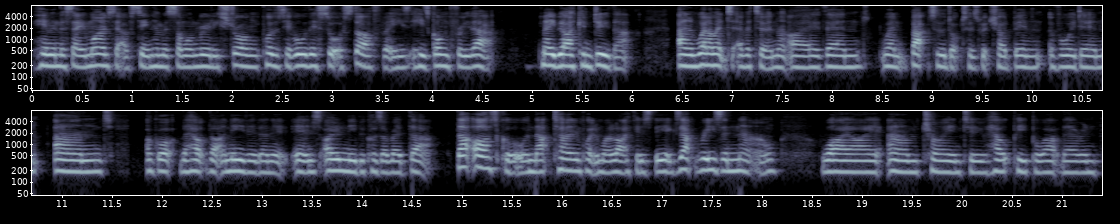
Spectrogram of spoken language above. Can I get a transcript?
him in the same mindset. I've seen him as someone really strong, positive, all this sort of stuff. But he's he's gone through that. Maybe I can do that. And when I went to Everton, I then went back to the doctors, which I'd been avoiding, and I got the help that I needed. And it is only because I read that. That article and that turning point in my life is the exact reason now why I am trying to help people out there and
